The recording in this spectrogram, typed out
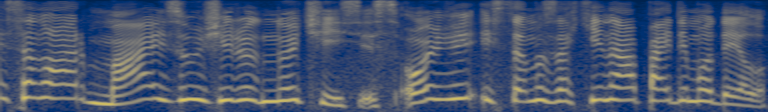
está no ar mais um Giro de Notícias. Hoje estamos aqui na Pai de Modelo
